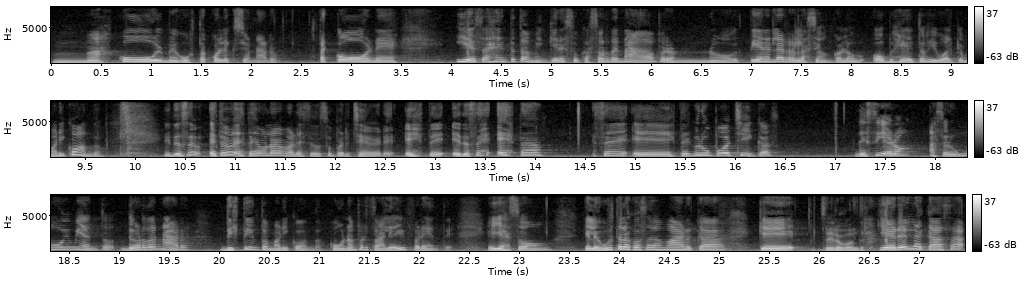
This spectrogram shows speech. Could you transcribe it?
más cool, me gusta coleccionar tacones. Y esa gente también quiere su casa ordenada, pero no tiene la relación con los objetos igual que Maricondo. Entonces, este, este ejemplo me pareció súper chévere. Este, entonces, esta, eh, este grupo de chicas decidieron hacer un movimiento de ordenar distinto a Maricondo, con una personalidad diferente. Ellas son que les gustan las cosas de marca, que quieren la casa,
